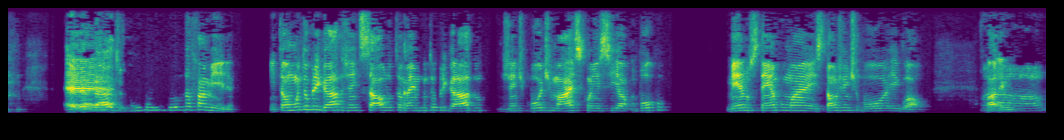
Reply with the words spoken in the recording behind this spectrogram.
É verdade. um carinho todo da família. Então, muito obrigado, gente. Saulo também, muito obrigado. Gente boa demais. Conhecia um pouco menos tempo, mas tão gente boa igual. Valeu. Ah,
